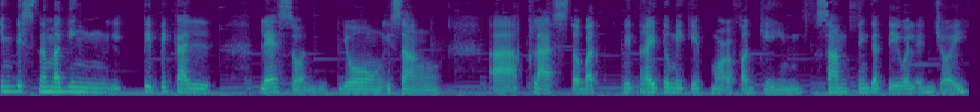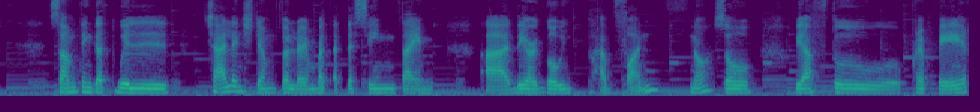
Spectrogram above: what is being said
imbis na maging typical lesson yung isang uh, class to but we try to make it more of a game something that they will enjoy something that will challenge them to learn but at the same time uh, they are going to have fun no so we have to prepare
